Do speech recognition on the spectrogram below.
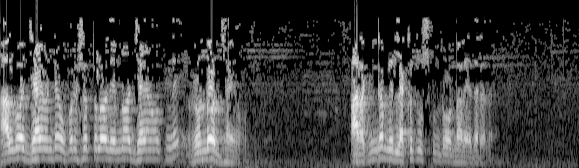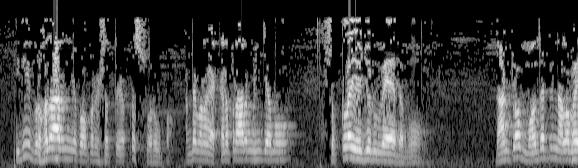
నాలుగో అధ్యాయం అంటే ఉపనిషత్తులో అది ఎన్నో అధ్యాయం అవుతుంది? రెండో అధ్యాయం అవుతుంది. ఆ రకంగా మీరు లెక్క చూసుకుంటూ ఉండాలి ఎదరెదర. ఇది బృహదారణ్యక ఉపనిషత్తు యొక్క స్వరూపం. అంటే మనం ఎక్కడ ప్రారంభించాము? శుక్ల యజుర్వేదము దాంట్లో మొదటి నలభై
